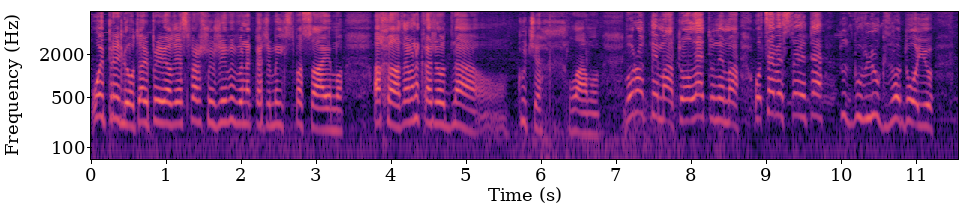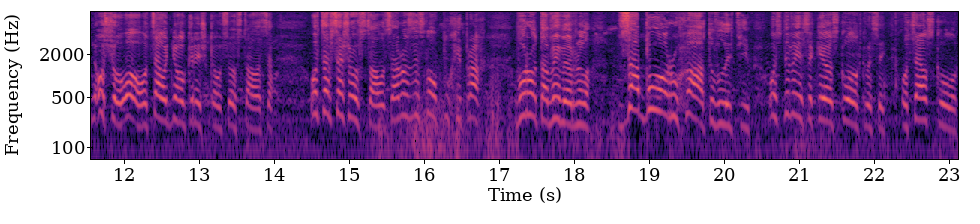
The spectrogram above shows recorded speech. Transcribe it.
ой, прильот, ой, прильот. Я спрашиваю, живі, вона каже, ми їх спасаємо. А хата, вона каже, одна куча хламу. Ворот нема, туалету нема. Оце ви стоїте, тут був люк з водою. Ось, о, о, оце од нього кришка ось осталася. Оце все, що осталося. Рознесло в пух і прах, ворота вивернуло. Забор у хату влетів. Ось дивись, який осколок висить. Оце осколок.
